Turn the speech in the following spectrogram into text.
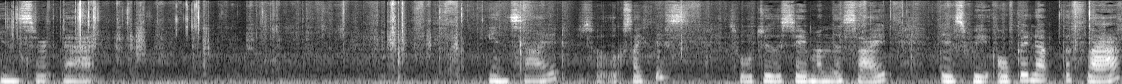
insert that inside so it looks like this. So we'll do the same on this side is we open up the flap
